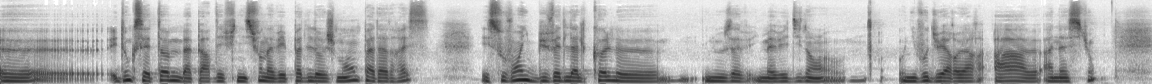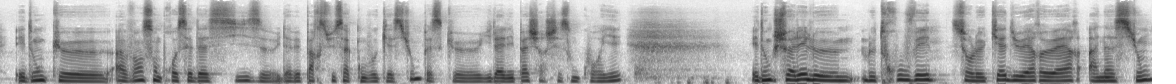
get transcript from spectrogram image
Euh, et donc cet homme, bah, par définition, n'avait pas de logement, pas d'adresse. Et souvent, il buvait de l'alcool. euh, il nous avait, il m'avait dit dans, au niveau du RER A euh, à Nation. Et donc, euh, avant son procès d'assises, euh, il n'avait pas reçu sa convocation parce qu'il n'allait pas chercher son courrier. Et donc, je suis allée le, le trouver sur le quai du RER à Nation,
